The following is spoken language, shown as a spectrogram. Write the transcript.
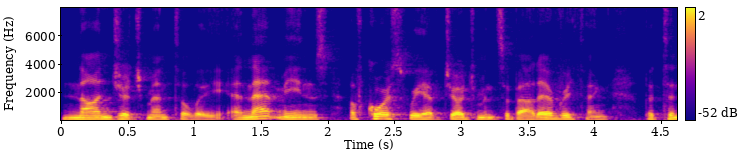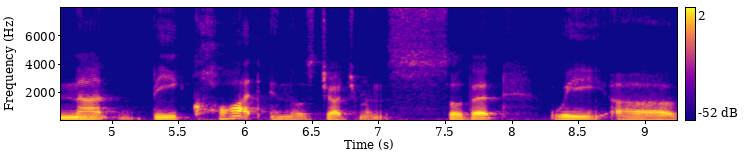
non-judgmentally. And that means, of course, we have judgments about everything, but to not be caught in those judgments so that we uh,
